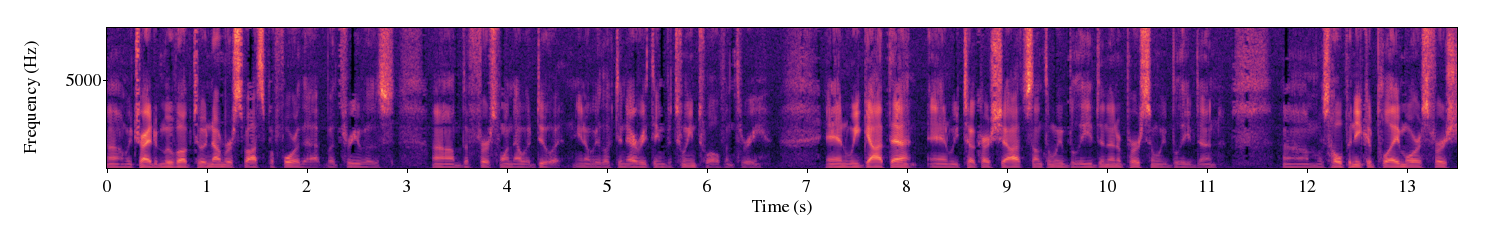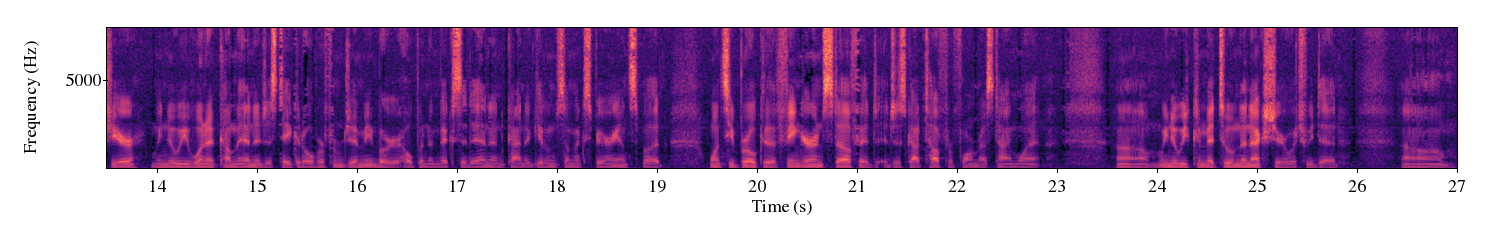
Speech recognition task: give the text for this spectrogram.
Um, we tried to move up to a number of spots before that, but 3 was um, the first one that would do it. You know, we looked into everything between 12 and 3. And we got that, and we took our shot, something we believed in, and a person we believed in. Um, was hoping he could play more his first year. We knew he wouldn't come in and just take it over from Jimmy, but we were hoping to mix it in and kind of give him some experience. But once he broke the finger and stuff, it, it just got tougher for him as time went. Um, we knew we'd commit to him the next year, which we did. Um,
